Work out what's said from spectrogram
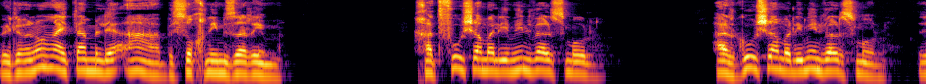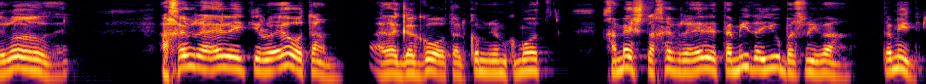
ולבנון הייתה מלאה בסוכנים זרים. חטפו שם על ימין ועל שמאל. הרגו שם על ימין ועל שמאל. זה לא. החבר'ה האלה, הייתי רואה אותם על הגגות, על כל מיני מקומות. חמשת החבר'ה האלה תמיד היו בסביבה, תמיד.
